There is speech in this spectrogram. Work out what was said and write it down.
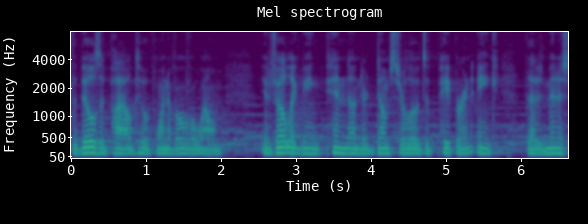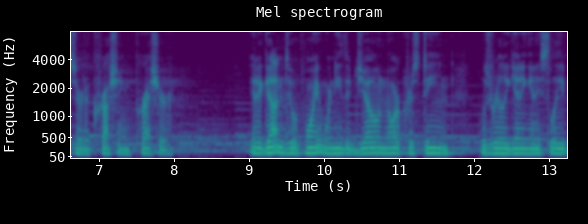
The bills had piled to a point of overwhelm. It felt like being pinned under dumpster loads of paper and ink that administered a crushing pressure. It had gotten to a point where neither Joe nor Christine was really getting any sleep.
